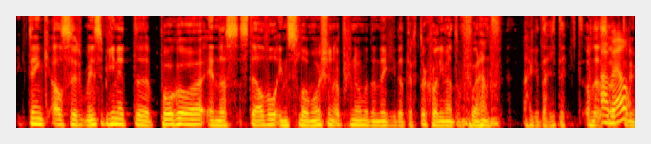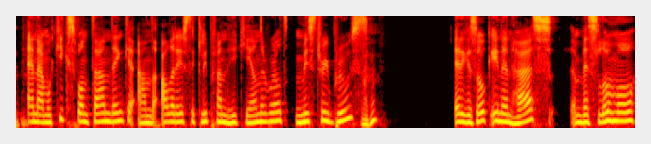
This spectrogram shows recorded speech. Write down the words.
Ik denk als er mensen beginnen te pogoen en dat is stijlvol in slow motion opgenomen, dan denk ik dat er toch wel iemand op voorhand aan gedacht heeft om dat Ah, wel. En dan moet ik spontaan denken aan de allereerste clip van The Hickey Underworld, Mystery Bruce. Mhm. Ergens ook in een huis met slow-mo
